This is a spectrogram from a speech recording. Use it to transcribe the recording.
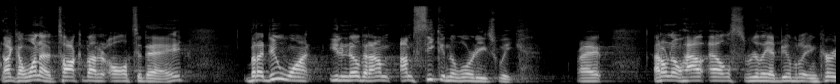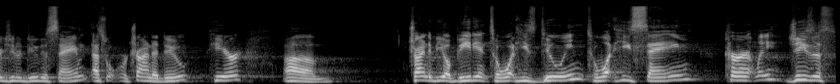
Like, I want to talk about it all today, but I do want you to know that I'm, I'm seeking the Lord each week, right? I don't know how else really I'd be able to encourage you to do the same. That's what we're trying to do here. Um, trying to be obedient to what he's doing, to what he's saying currently. Jesus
